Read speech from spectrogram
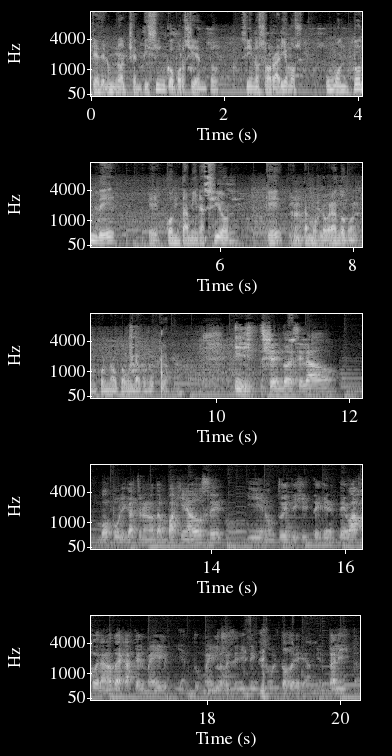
que es del un 85%, ¿sí? nos ahorraríamos un montón de eh, contaminación que estamos logrando con, un automóvil a combustión. Y yendo de ese lado, vos publicaste una nota en página 12 y en un tuit dijiste que debajo de la nota dejaste el mail y en tu mail recibiste insultos de ambientalistas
